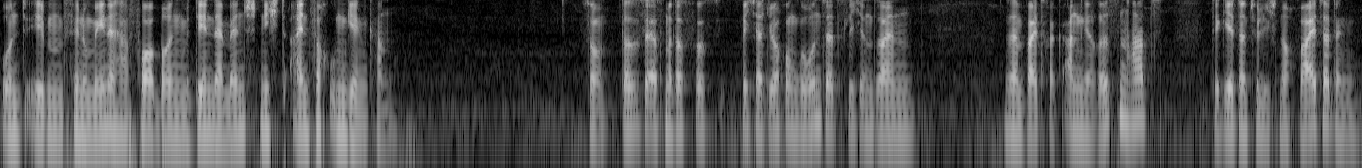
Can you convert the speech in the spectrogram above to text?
und eben Phänomene hervorbringen, mit denen der Mensch nicht einfach umgehen kann. So, das ist erstmal das, was Richard Jochum grundsätzlich in, seinen, in seinem Beitrag angerissen hat. Der geht natürlich noch weiter, den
